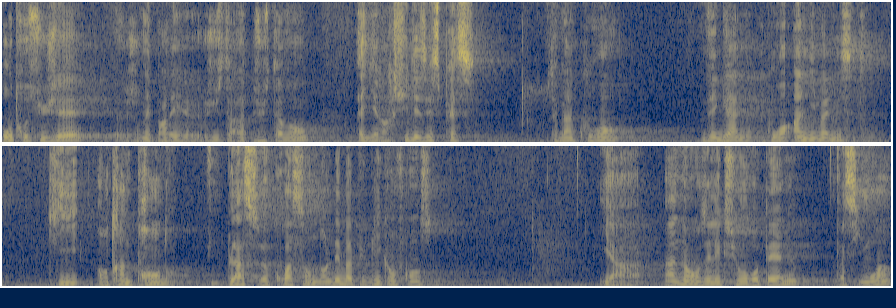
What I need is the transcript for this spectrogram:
Autre sujet, euh, j'en ai parlé euh, juste, juste avant, la hiérarchie des espèces. Vous avez un courant vegan, un courant animaliste qui est en train de prendre une place croissante dans le débat public en France. Il y a un an aux élections européennes, enfin six mois,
